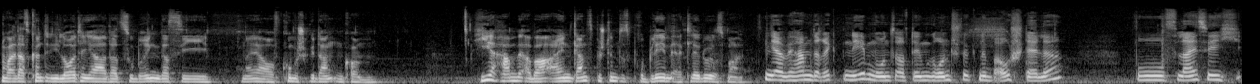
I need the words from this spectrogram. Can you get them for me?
Weil das könnte die Leute ja dazu bringen, dass sie, naja, auf komische Gedanken kommen. Hier haben wir aber ein ganz bestimmtes Problem. Erklär du das mal. Ja, wir haben direkt neben uns auf dem Grundstück eine Baustelle wo fleißig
